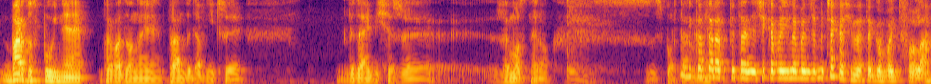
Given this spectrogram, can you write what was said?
bardzo spójnie prowadzony plan wydawniczy. Wydaje mi się, że, że mocny rok z, portalem. Tylko nie? teraz pytanie ciekawe, ile będziemy czekać na tego Voidfalla,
